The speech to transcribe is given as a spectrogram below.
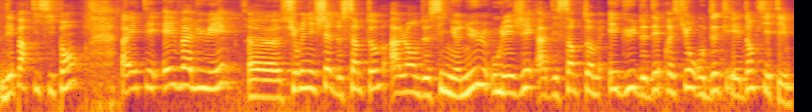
des participants a été évalué euh, sur une échelle de symptômes allant de signes nuls ou légers à des symptômes aigus de dépression ou et d'anxiété.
